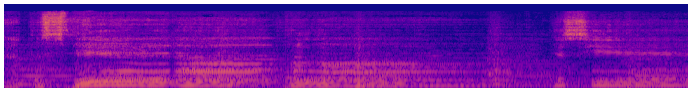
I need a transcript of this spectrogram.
that the Spirit of the Lord is here.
